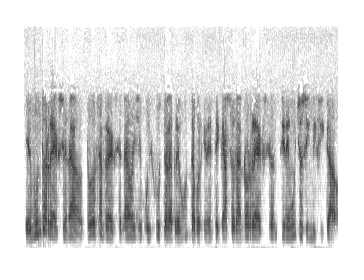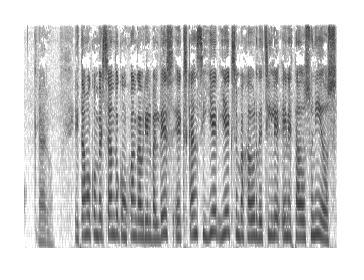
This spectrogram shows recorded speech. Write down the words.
el mundo ha reaccionado. Todos han reaccionado y es muy justa la pregunta porque en este caso la no reacción tiene mucho significado. Claro. Estamos conversando con Juan Gabriel Valdés, ex canciller y ex embajador de Chile en Estados Unidos.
